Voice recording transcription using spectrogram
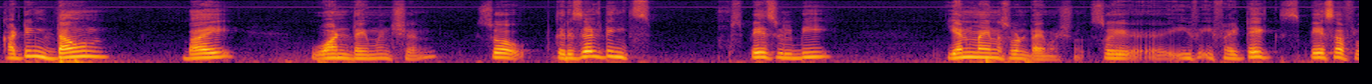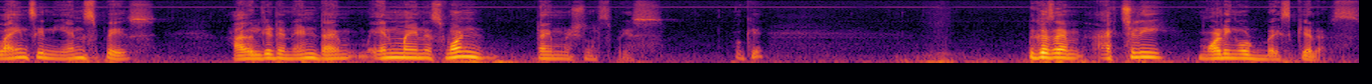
cutting down by one dimension. So the resulting space will be n minus 1 dimensional. So if, if I take space of lines in n space I will get an n, n minus 1 dimensional space okay? Because I am actually modding out by scalars.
